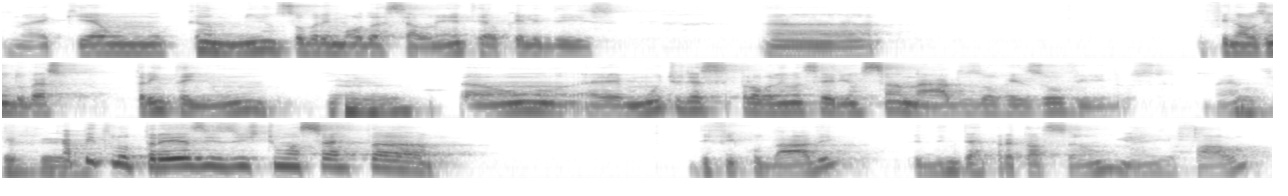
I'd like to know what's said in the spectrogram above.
né, que é um caminho sobre modo excelente, é o que ele diz uh, no finalzinho do verso 31. Uhum. Então, é, muitos desses problemas seriam sanados ou resolvidos. Né? Capítulo 13, existe uma certa dificuldade de interpretação, né, eu falo,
